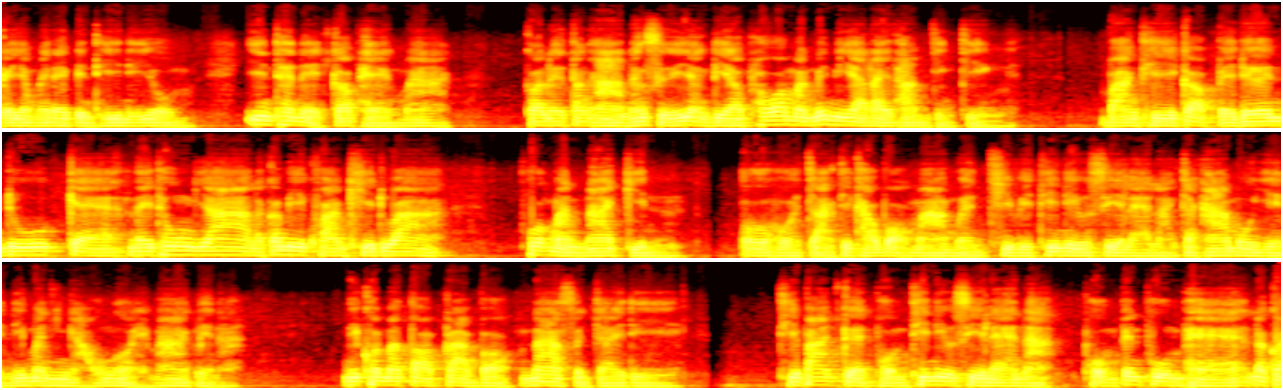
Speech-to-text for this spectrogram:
ก็ยังไม่ได้เป็นที่นิยม อินเทอร์เน็ตก็แพงมาก ก็เลยต้องอ่านหนังสืออย่างเดียว เพราะว่ามันไม่มีอะไรทำจริง ๆ บางทีก็ไปเดินดูแกะในทุ่งหญ้าแล้วก็มีความคิดว่า พวกมันน่ากิน โอ้โห จากที่เขาบอกมาเหมือนชีวิตที่นิวซีแลนด์หลังจาก5โมงเย็นนี่มันเหงาหงอยมากเลยนะ มีคนมาตอบกลับบอกน่าสนใจดี ที่บ้านเกิดผมที่นิวซีแลนด์อะผมเป็นภูมิแพ้แล้วก็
